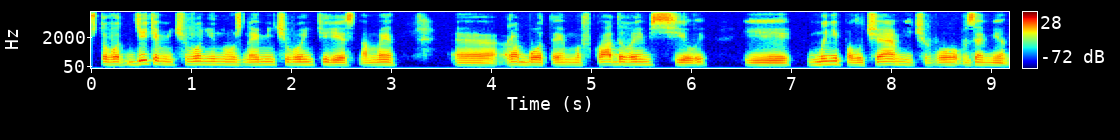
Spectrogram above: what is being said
что вот детям ничего не нужно, им ничего интересно, мы э, работаем, мы вкладываем силы, и мы не получаем ничего взамен.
